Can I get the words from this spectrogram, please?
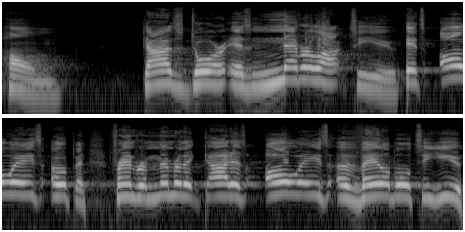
home. God's door is never locked to you, it's always open. Friend, remember that God is always available to you.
